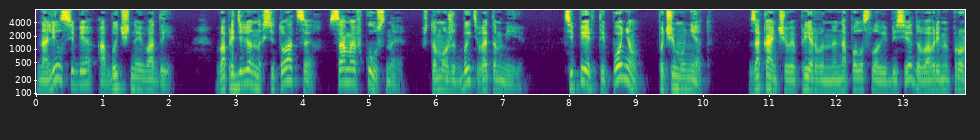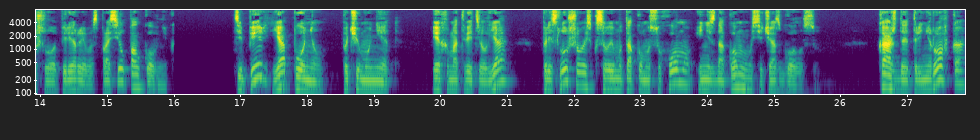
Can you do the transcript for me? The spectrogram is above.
налил себе обычной воды. В определенных ситуациях самое вкусное, что может быть в этом мире. Теперь ты понял, почему нет? Заканчивая прерванную на полусловие беседу во время прошлого перерыва, спросил полковник. Теперь я понял, почему нет, эхом ответил я, прислушиваясь к своему такому сухому и незнакомому сейчас голосу. Каждая тренировка,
